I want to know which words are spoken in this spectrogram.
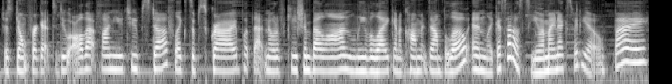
Just don't forget to do all that fun YouTube stuff like subscribe put that notification bell on leave a like and a comment down below and like I said I'll see you in my next video. Bye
